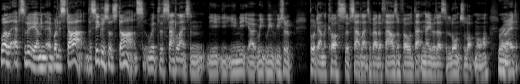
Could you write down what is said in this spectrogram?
Well, absolutely. I mean, uh, well, it start the secret sort of starts with the satellites, and you, you need uh, we, we, we sort of brought down the costs of satellites about a thousandfold. That enables us to launch a lot more, right. right?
